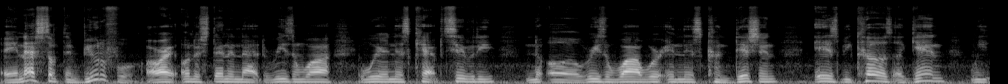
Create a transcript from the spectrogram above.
And that's something beautiful, all right? Understanding that the reason why we're in this captivity, uh, reason why we're in this condition is because, again, we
